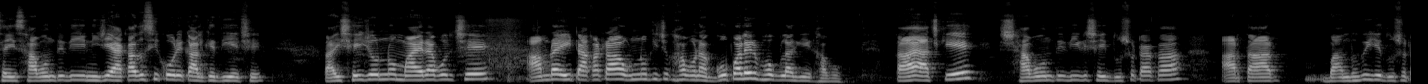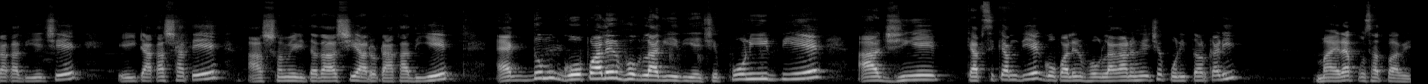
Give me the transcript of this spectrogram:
সেই শ্রাবন্তীদি নিজে একাদশী করে কালকে দিয়েছে। তাই সেই জন্য মায়েরা বলছে আমরা এই টাকাটা অন্য কিছু খাব না গোপালের ভোগ লাগিয়ে খাব। তাই আজকে শ্রাবন্তীদির সেই দুশো টাকা আর তার বান্ধবী যে দুশো টাকা দিয়েছে এই টাকার সাথে আশ্রমে রীতা দাসী আরও টাকা দিয়ে একদম গোপালের ভোগ লাগিয়ে দিয়েছে। পনির দিয়ে আর ঝিঙে ক্যাপসিকাম দিয়ে গোপালের ভোগ লাগানো হয়েছে। পনির তরকারি মায়েরা প্রসাদ পাবে।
